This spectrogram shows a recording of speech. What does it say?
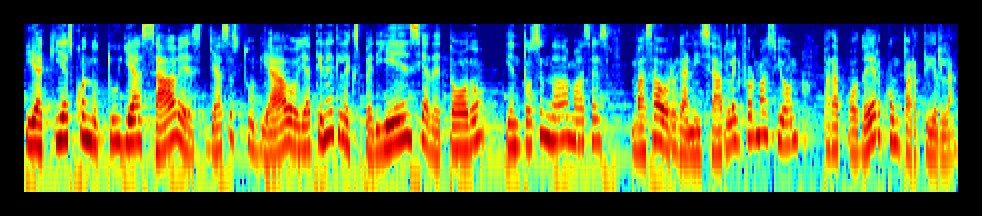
Y aquí es cuando tú ya sabes, ya has estudiado, ya tienes la experiencia de todo y entonces nada más es vas a organizar la información para poder compartirla.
